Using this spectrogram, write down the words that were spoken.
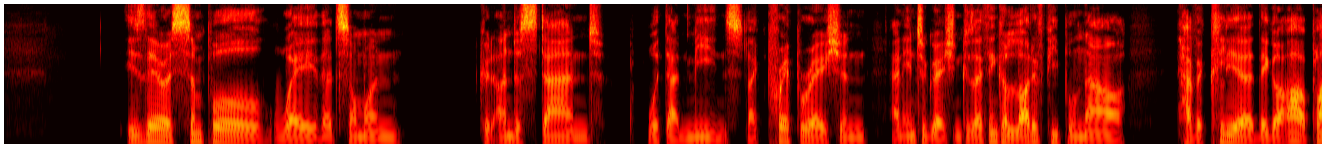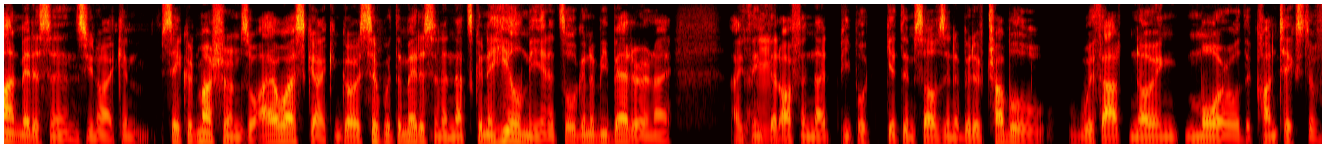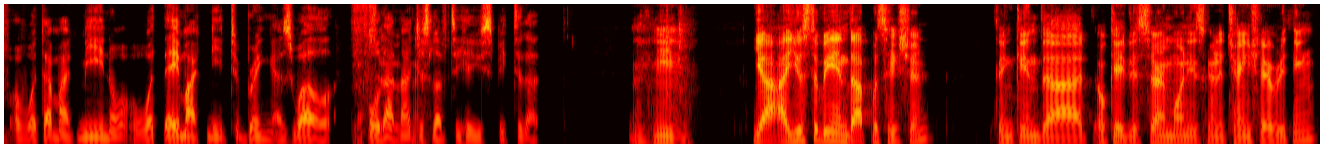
is there a simple way that someone could understand what that means, like preparation and integration? Because I think a lot of people now have a clear, they go, oh, plant medicines, you know, I can sacred mushrooms or ayahuasca, I can go sit with the medicine and that's going to heal me and it's all going to be better. And I, I mm-hmm. think that mm-hmm. often that people get themselves in a bit of trouble without knowing more or the context of, of what that might mean or, or what they might need to bring as well Absolutely. for that. And I'd just love to hear you speak to that. Mm-hmm. Yeah, I used to be in that position, thinking that, okay, this ceremony is going to change everything.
